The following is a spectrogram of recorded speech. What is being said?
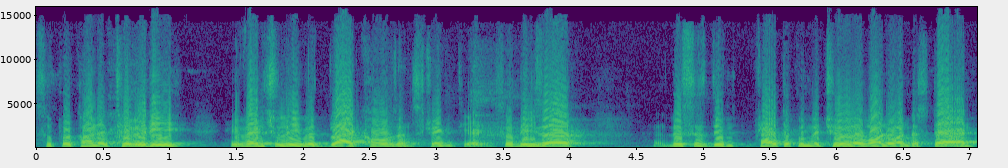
superconductivity eventually with black holes and string theory. So these are, this is the practical material I want to understand.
